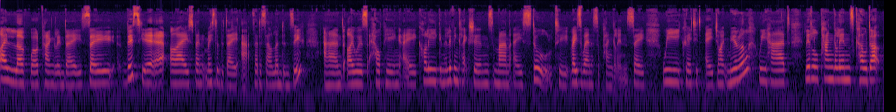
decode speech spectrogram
I love World Pangolin Day. So this year I spent most of the day at ZSL London Zoo and I was helping a colleague in the living collections man a stall to raise awareness of pangolins. So we created a giant mural. We had little pangolins curled up,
